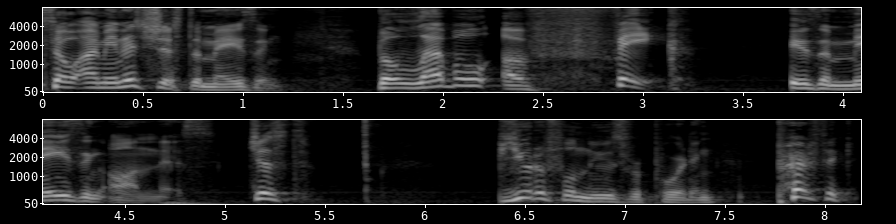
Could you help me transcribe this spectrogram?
So, I mean, it's just amazing. The level of fake is amazing on this. Just beautiful news reporting, perfect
